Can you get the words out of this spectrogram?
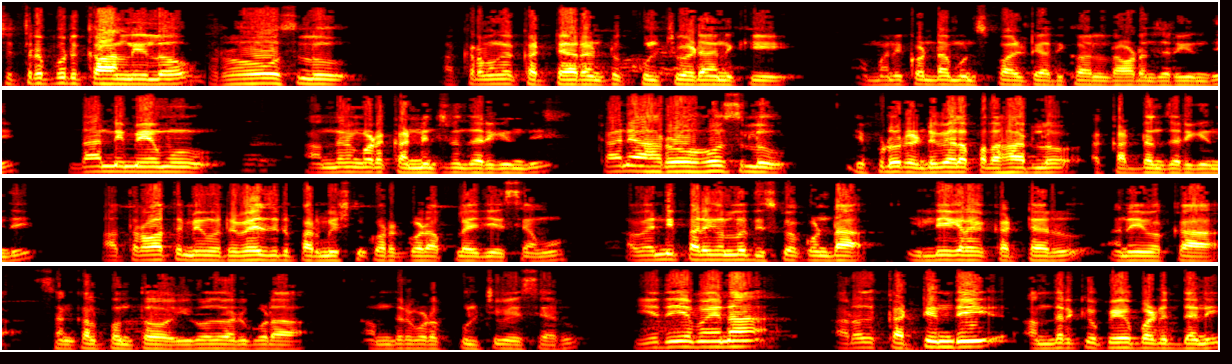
చిత్రపూరి కాలనీలో రో హౌస్లు అక్రమంగా కట్టారంటూ కూల్చివేయడానికి మణికొండ మున్సిపాలిటీ అధికారులు రావడం జరిగింది. దాన్ని మేము అందరం కూడా ఖండించడం జరిగింది. కానీ ఆ రో హౌస్లు ఇప్పుడు రెండు వేల పదహారులో కట్టడం జరిగింది. ఆ తర్వాత మేము రివైజ్డ్ పర్మిషన్ కొరకు కూడా అప్లై చేశాము. అవన్నీ పరిగణలో తీసుకోకుండా ఇల్లీగల్గా కట్టారు అనే ఒక సంకల్పంతో ఈరోజు అని కూడా అందరూ కూడా కూల్చివేశారు. ఏది ఏమైనా ఆ రోజు కట్టింది అందరికీ ఉపయోగపడిద్దని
